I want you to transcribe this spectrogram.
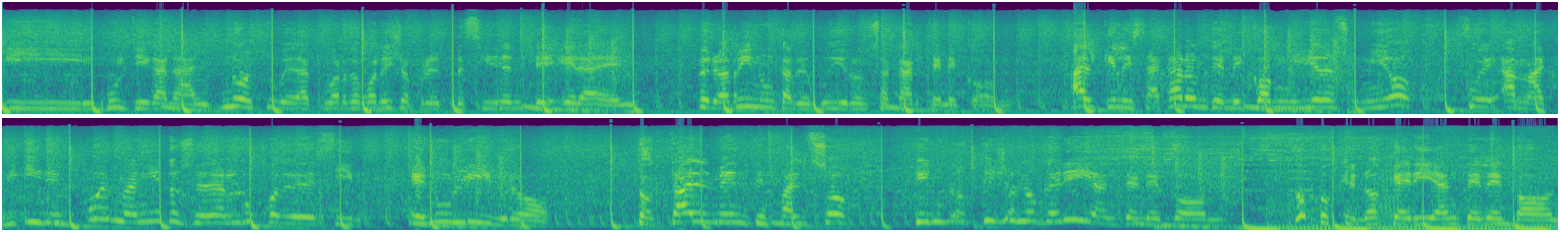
y, Multicanal. No estuve de acuerdo con ello, pero el presidente era él. Pero a mí nunca me pudieron sacar Telecom. Al que le sacaron Telecom ni bien asumió fue a Macri. Y después Manieto se da el lujo de decir en un libro totalmente falso que, que ellos no querían Telecom. ¿Cómo que no querían Telecom?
